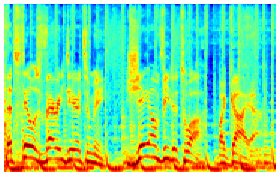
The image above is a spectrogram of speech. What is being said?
that still is very dear to me. J'ai envie de toi by Gaia.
